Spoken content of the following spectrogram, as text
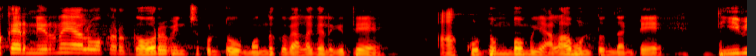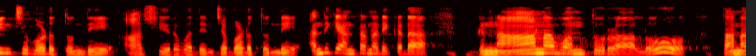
ఒకరి నిర్ణయాలు ఒకరు గౌరవించుకుంటూ ముందుకు వెళ్ళగలిగితే ఆ కుటుంబం ఎలా ఉంటుందంటే దీవించబడుతుంది ఆశీర్వదించబడుతుంది. అందుకే అంటున్నాడు ఇక్కడ జ్ఞానవంతురాలు తన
